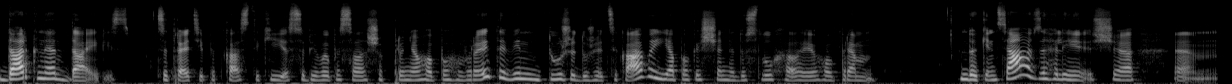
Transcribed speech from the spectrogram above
Darknet Diaries. Це третій подкаст, який я собі виписала, щоб про нього поговорити. Він дуже-дуже цікавий. Я поки ще не дослухала його прям до кінця. Взагалі ще ем,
